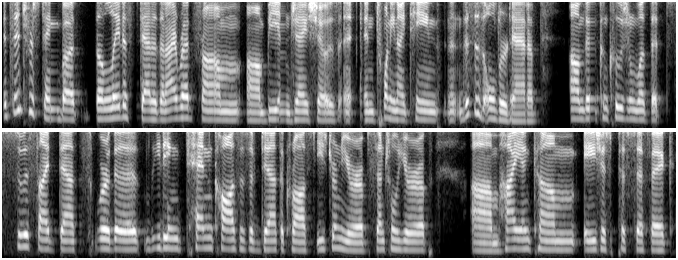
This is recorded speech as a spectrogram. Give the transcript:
It's interesting, but the latest data that I read from um, BMJ shows in 2019, this is older data, um, the conclusion was that suicide deaths were the leading 10 causes of death across Eastern Europe, Central Europe, um, high income, Asia Pacific,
